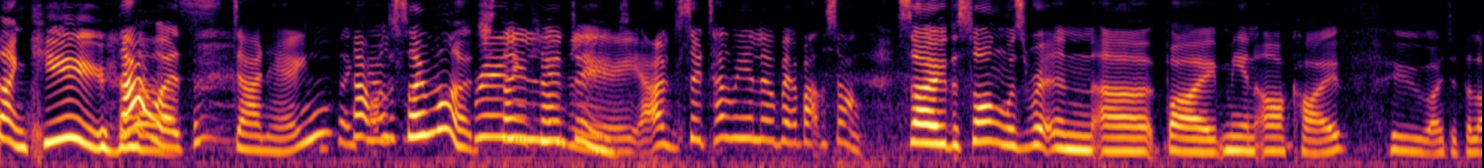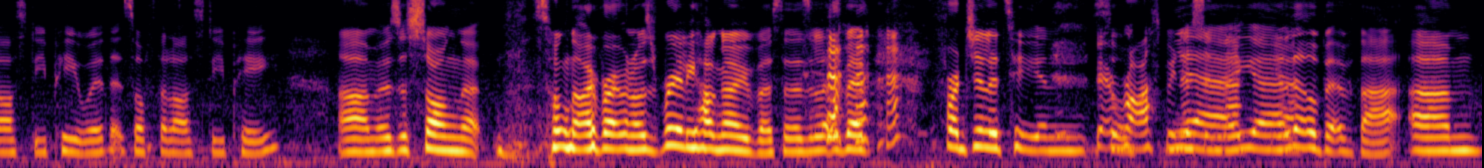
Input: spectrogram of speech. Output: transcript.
Thank you. That was stunning. Thank that you was so much. Really Thank you lovely. indeed. Um, so tell me a little bit about the song. So the song was written uh, by me and Archive, who I did the last EP with. It's off the last EP. Um, it was a song that song that I wrote when I was really hungover, so there's a little bit of fragility and Bit of sort raspiness in yeah, there, yeah, yeah. a little bit of that. Um,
